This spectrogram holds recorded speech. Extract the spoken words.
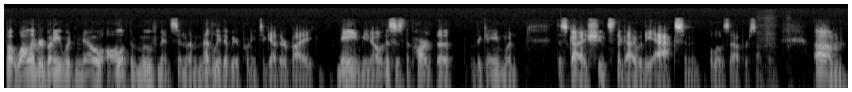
But while everybody would know all of the movements in the medley that we were putting together by name, you know, this is the part of the, of the game when this guy shoots the guy with the axe and blows up or something. Um,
